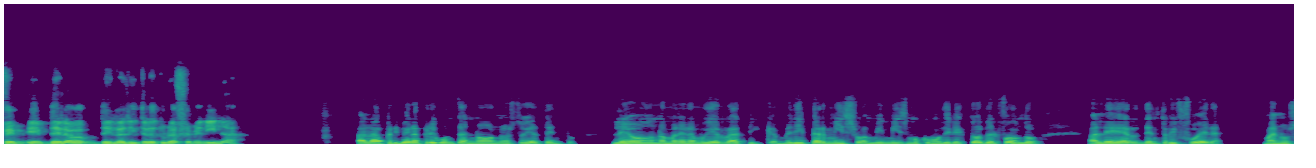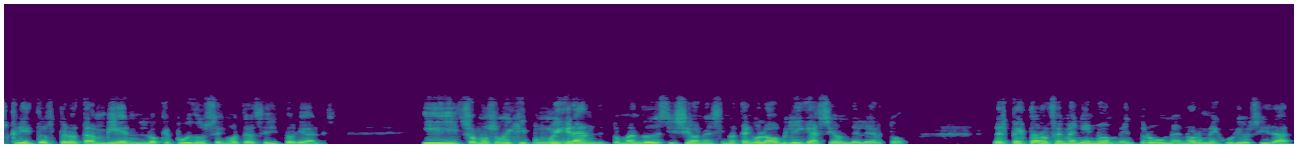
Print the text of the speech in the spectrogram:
eh, de, la, literatura femenina? A la primera pregunta, no, no estoy atento. Leo de una manera muy errática. Me di permiso a mí mismo como director del fondo a leer dentro y fuera manuscritos, pero también lo que produce en otras editoriales. Y somos un equipo muy grande tomando decisiones y no tengo la obligación de leer todo. Respecto a lo femenino, me entró una enorme curiosidad.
